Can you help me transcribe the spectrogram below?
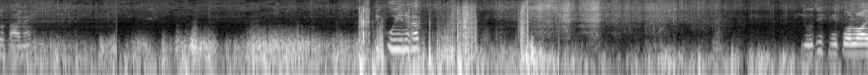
ตัวตายไหมบิ๊กอุยนะครับ ดูสิมีตัวลอย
